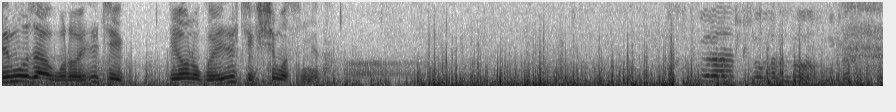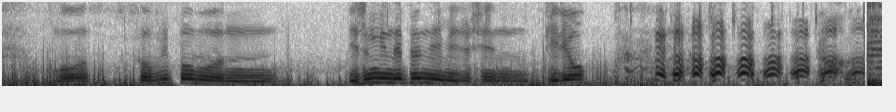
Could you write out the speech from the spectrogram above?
일모작으로 일찍 비워놓고 일찍 심었습니다. 특별한 비법 같은 건 없습니까? 뭐그 비법은 이승민 대표님이 주신 비료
